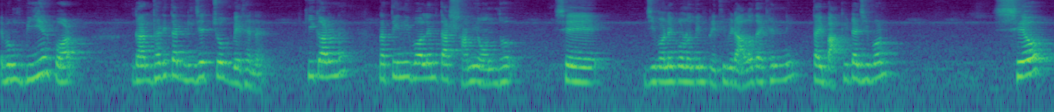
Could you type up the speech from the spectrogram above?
এবং বিয়ের পর গান্ধারী তার নিজের চোখ বেঁধে নেয়। কী কারণে? না তিনি বলেন তার স্বামী অন্ধ। সে জীবনে কোনোদিন পৃথিবীর আলো দেখেননি। তাই বাকিটা জীবন সেও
